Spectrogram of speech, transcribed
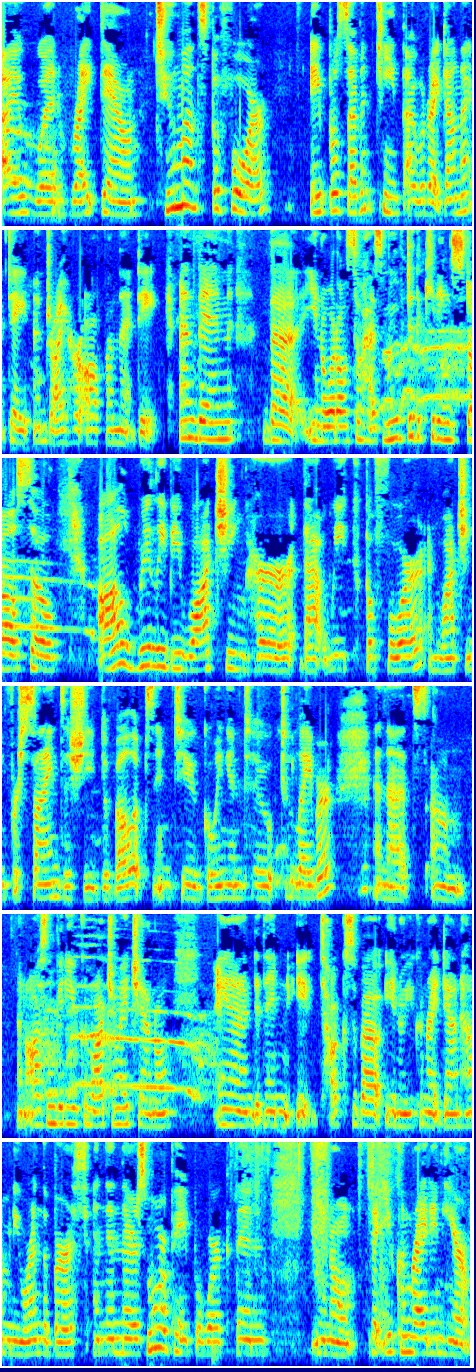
I would write down two months before April 17th, I would write down that date and dry her off on that date. And then the, you know, it also has moved to the kidding stall, so I'll really be watching her that week before and watching for signs as she develops into going into to labor. And that's um, an awesome video you can watch on my channel. And then it talks about, you know, you can write down how many were in the birth. And then there's more paperwork then, you know, that you can write in here,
